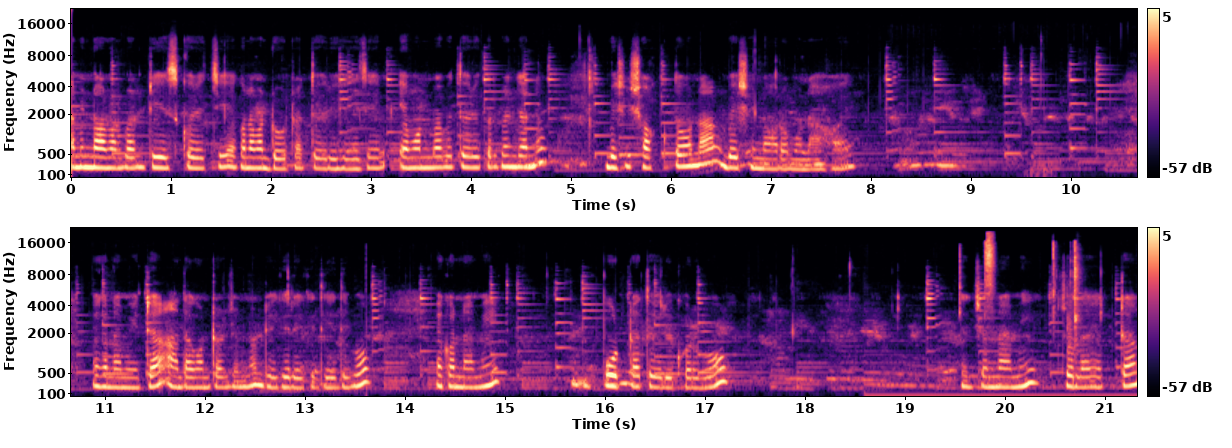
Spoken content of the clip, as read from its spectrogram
আমি নর্মাল বালটি ইউজ করেছি, এখন আমার ডোটা তৈরি হয়ে যায়। এমনভাবে তৈরি করবেন যেন বেশি শক্তও না, বেশি নরমও না হয়। এখন আমি এটা আধা ঘণ্টার জন্য ঢেকে রেখে দিয়ে দেব। এখন আমি পোটটা তৈরি করব। এর জন্য আমি চুলায় একটা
